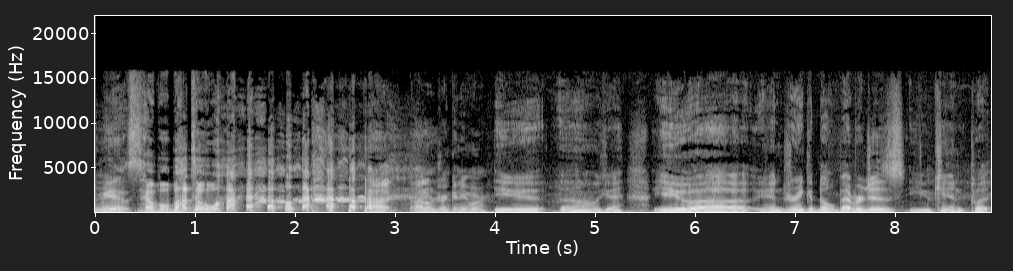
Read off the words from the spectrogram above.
Hey, me and Simple about to wild. I, I don't drink anymore. You uh, okay? You uh, can drink adult beverages. You can put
